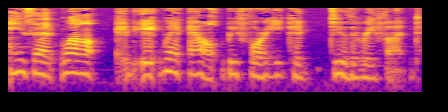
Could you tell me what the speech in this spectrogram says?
He said, well, it, it went out before he could do the refund.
